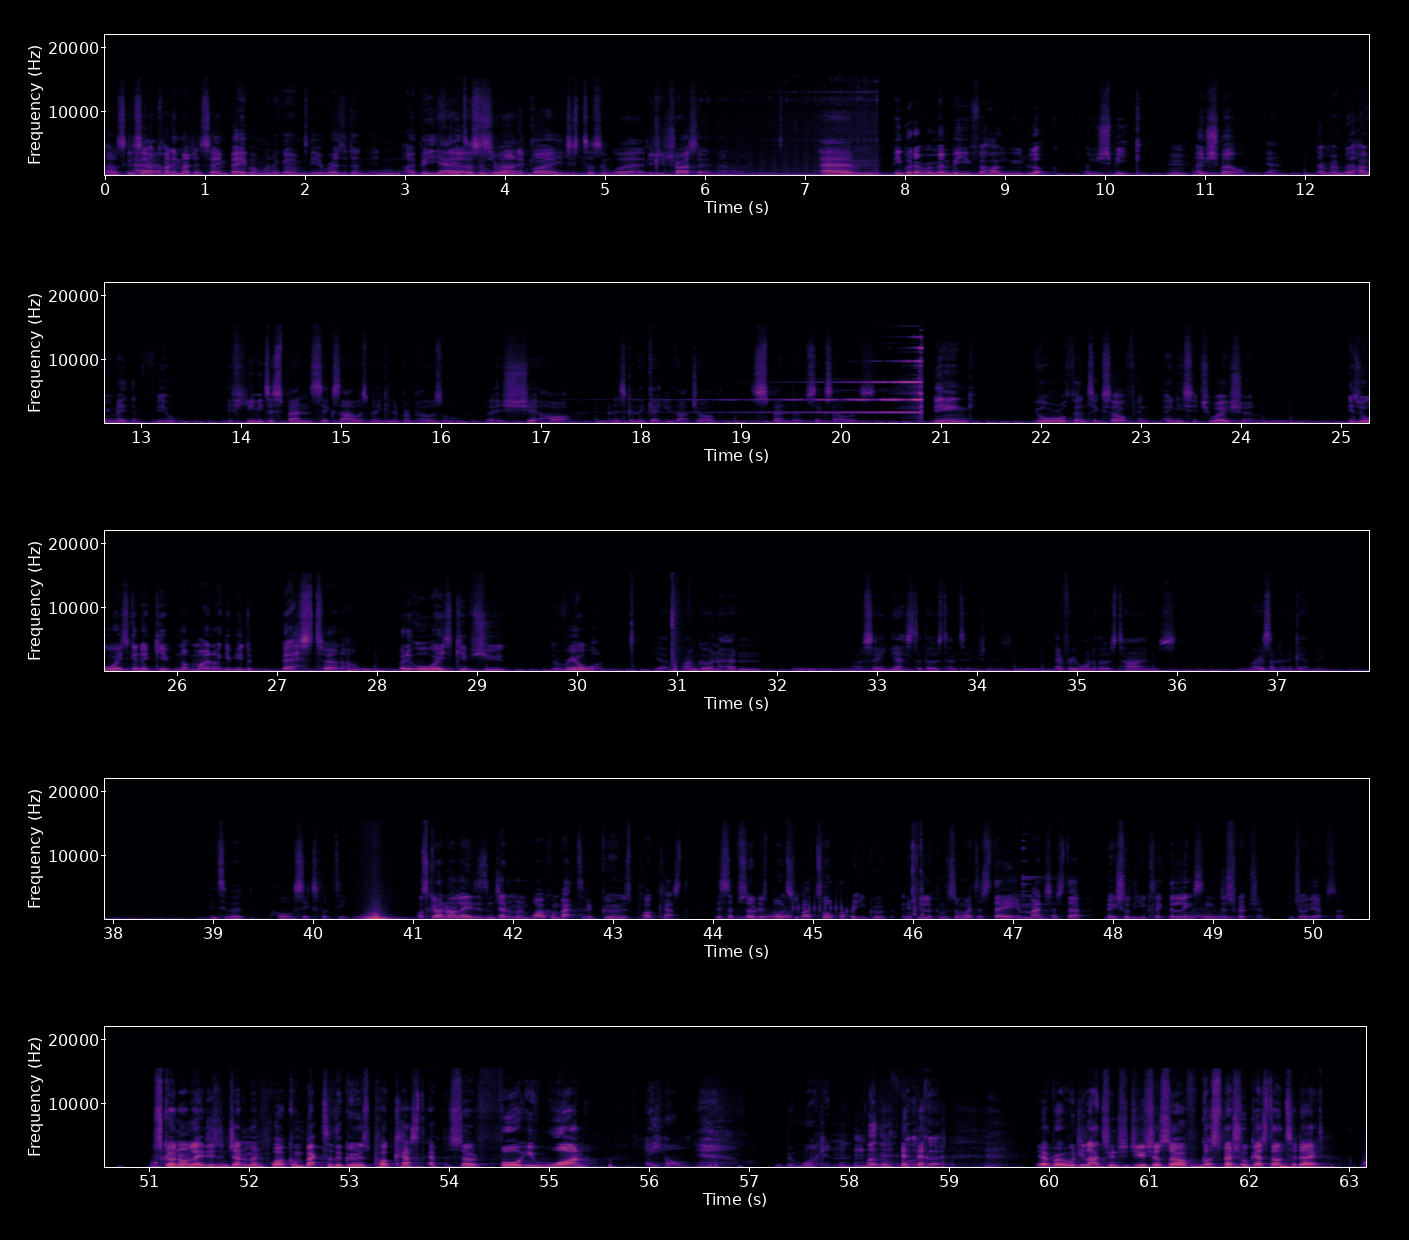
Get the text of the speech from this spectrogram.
I was gonna say I can't Um, imagine saying, "Babe, I'm gonna go and be a resident in Ibiza." yeah, it doesn't surrounded work. by. it just doesn't work. Did you try saying that? Or no? Um, People don't remember you for how you look, how you speak, mm, how you smell. yeah. I remember how you made them feel. If you need to spend six hours making a proposal that is shit hot and is going to get you that job, spend those six hours. Being your authentic self in any situation is always gonna give not might not give you the best turnout, but it always gives you the real one. Yeah, if I'm going ahead and you know saying yes to those temptations every one of those times, where is that going to get me? Into a hole six foot deep. What's going on, ladies and gentlemen? Welcome back to the Gooms podcast. This episode is brought to you by Torr Property Group. And if you're looking for somewhere to stay in Manchester, make sure that you click the links in the description. Enjoy the episode. What's going on, ladies and gentlemen? Welcome back to the Gooms podcast, episode 41. Hey, home, Yeah, We've been working. motherfucker. yeah, bro, would you like to introduce yourself? Got a special guest on today.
